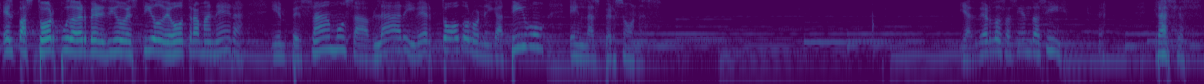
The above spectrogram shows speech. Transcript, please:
El pastor pudo haber venido vestido de otra manera. Y empezamos a hablar y ver todo lo negativo en las personas. Y al verlos haciendo así, gracias.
